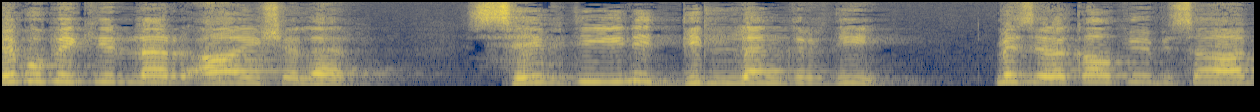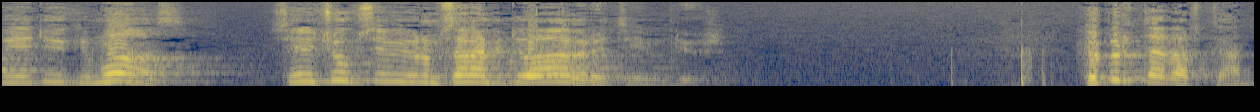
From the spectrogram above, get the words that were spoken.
Ebu Bekirler, Ayşeler sevdiğini dillendirdiği mesela kalkıyor bir sahabeye diyor ki Muaz seni çok seviyorum sana bir dua öğreteyim diyor. Öbür taraftan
